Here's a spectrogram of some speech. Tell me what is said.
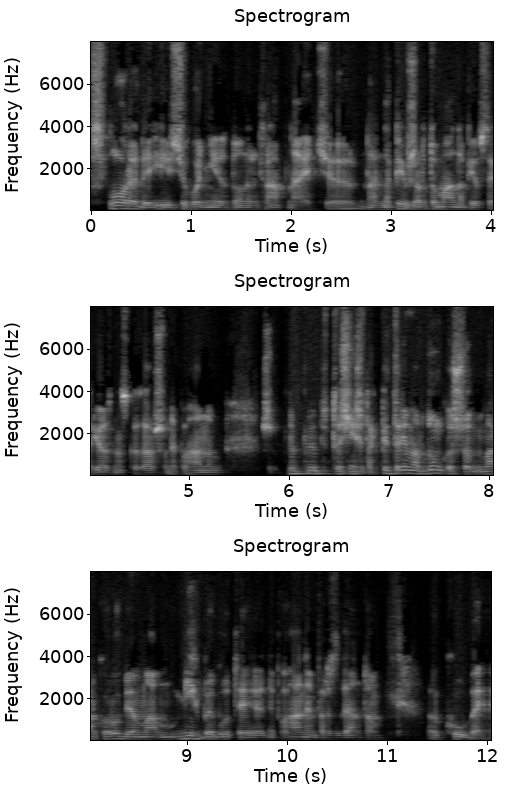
з Флориди, і сьогодні Дональд Трамп навіть е, на- напівжартома, напівсерйозно сказав, що непогано ну, ну, точніше так підтримав думку, що Марко Рубіо міг би бути непоганим президентом е, Куби.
